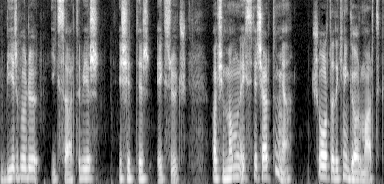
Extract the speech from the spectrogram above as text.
1 bölü x artı 1 eşittir eksi 3. Bak şimdi ben bunu eksiyle çarptım ya. Şu ortadakini görme artık.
